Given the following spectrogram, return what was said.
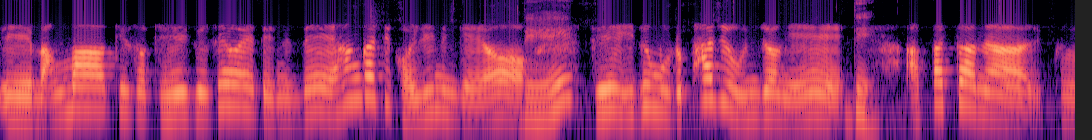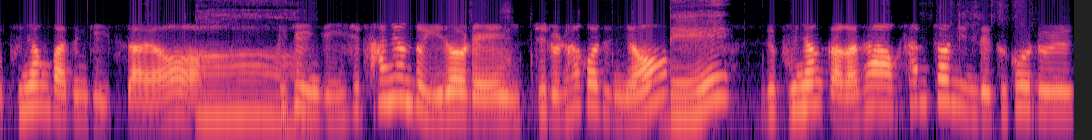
예, 막막해서 계획을 세워야 되는데 한 가지 걸리는 게요. 네. 제 이름으로 파주 운정에 네. 아파트 하나 그 분양받은 게 있어요. 아. 그게 이제 24년도 1월에 입주를 하거든요. 네. 근데 분양가가 4억 3천인데 그거를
